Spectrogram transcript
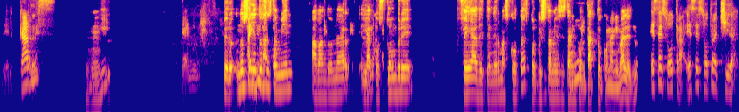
de carnes y de animales. Pero no un entonces dato también abandonar la costumbre fea de tener mascotas, porque eso también es estar en Uy. contacto con animales, ¿no? Esa es otra, esa es otra chida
